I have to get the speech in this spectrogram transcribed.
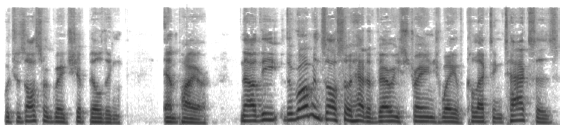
which was also a great shipbuilding empire. Now, the, the Romans also had a very strange way of collecting taxes,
